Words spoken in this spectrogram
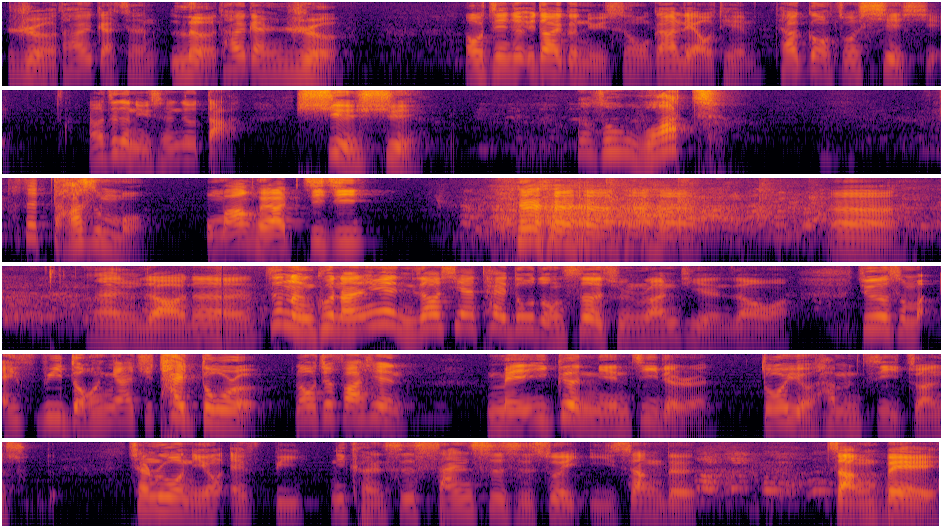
惹他会改成惹他会改成惹。然后我今天就遇到一个女生，我跟她聊天，她要跟我说谢谢，然后这个女生就打谢谢，我想说 what？她在打什么？我马上回答鸡鸡。嗯，那你知道，真的真的很困难，因为你知道现在太多种社群软体了，你知道吗？就是什么 FB、抖音、IG 太多了，然后我就发现每一个年纪的人都有他们自己专属的。像如果你用 FB，你可能是三四十岁以上的长辈；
